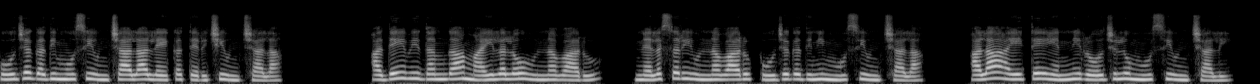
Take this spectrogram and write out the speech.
పూజగది మూసి ఉంచాలా లేక తెరిచి ఉంచాలా? అదేవిధంగా మైలలో ఉన్నవారు నెలసరి ఉన్నవారు పూజగదిని మూసి ఉంచాలా? అలా అయితే ఎన్ని రోజులు మూసి ఉంచాలి?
